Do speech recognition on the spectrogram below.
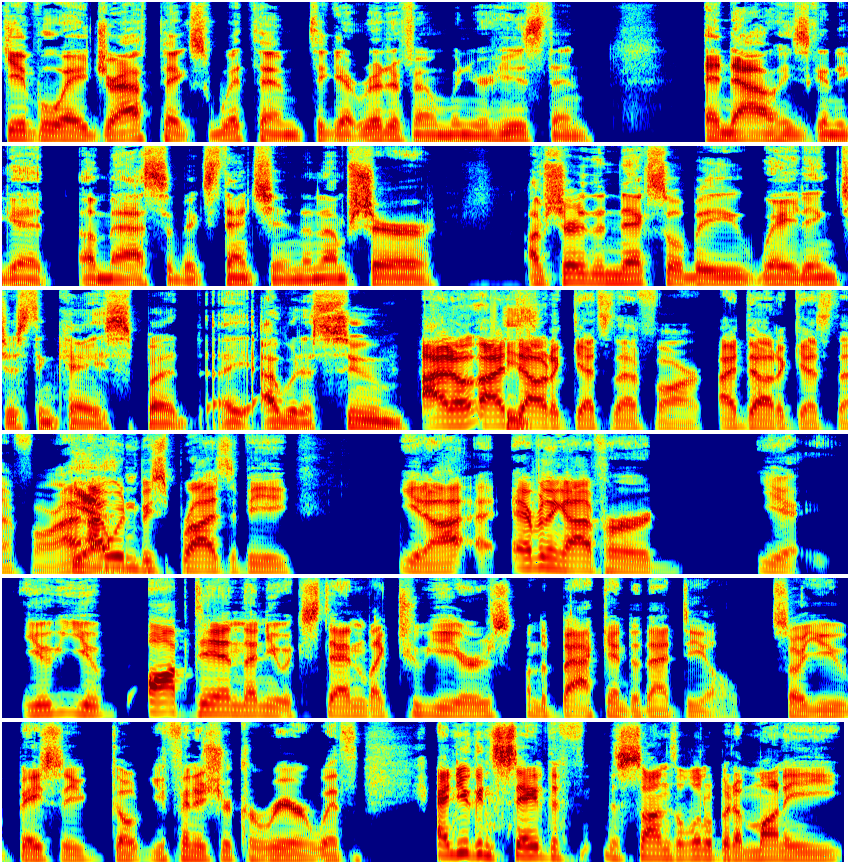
give away draft picks with him to get rid of him when you're Houston. And now he's going to get a massive extension. And I'm sure I'm sure the Knicks will be waiting just in case, but I, I would assume I don't I doubt it gets that far. I doubt it gets that far. I, yeah. I wouldn't be surprised if he, you know, I, everything I've heard, yeah, you you opt in, then you extend like two years on the back end of that deal. So you basically go, you finish your career with, and you can save the the Suns a little bit of money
